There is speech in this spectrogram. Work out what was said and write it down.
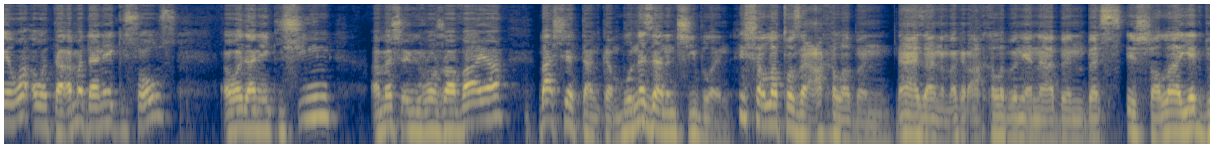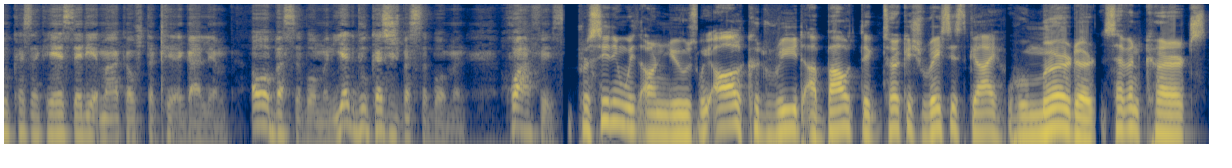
ئێوە ئەوە تا ئەمە دانەیەکی سۆوس ئەوە دانێکی شین. ئەمەش ئەوی ڕۆژاوایە باشێتان کەم بۆ نەزانن چی بڵێن ئیشەڵە تۆزە عقلە بن نازانم ئەگەر عقلە بن یا نابن بەس ئیشەڵە یەک دوو کەسێک هەیە سەری ئەماکە شتە تێگالێم ئەوە بەسە بۆ من یەک دوو کەسیش بەسە بۆ من Proceeding with our news, we all could read about the Turkish racist guy who murdered seven Kurds,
